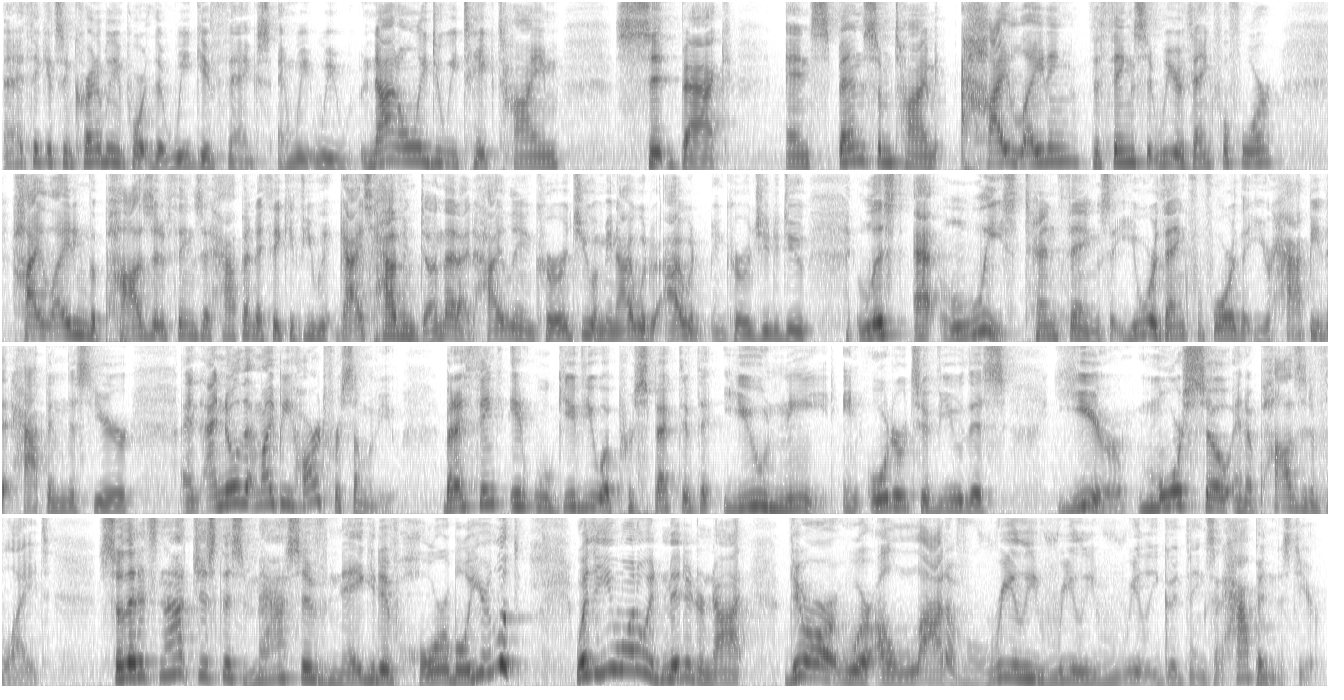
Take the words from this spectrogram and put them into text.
And I think it's incredibly important that we give thanks and we, we not only do we take time, sit back, and spend some time highlighting the things that we are thankful for, highlighting the positive things that happened. I think if you guys haven't done that, I'd highly encourage you. I mean, I would I would encourage you to do list at least 10 things that you are thankful for, that you're happy that happened this year. And I know that might be hard for some of you, but I think it will give you a perspective that you need in order to view this year more so in a positive light so that it's not just this massive, negative, horrible year. Look, whether you want to admit it or not, there are were a lot of really, really, really good things that happened this year.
